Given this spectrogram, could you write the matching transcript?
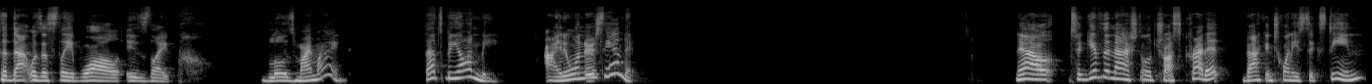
that that was a slave wall? Is like blows my mind. That's beyond me. I don't understand it. Now, to give the National Trust credit, back in 2016,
